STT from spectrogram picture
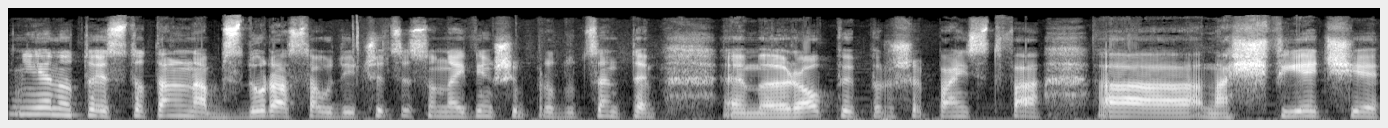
Nie, no to jest totalna bzdura. Saudyjczycy są największym producentem em, ropy, proszę Państwa, na świecie.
